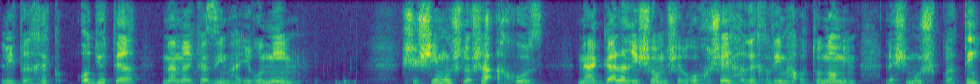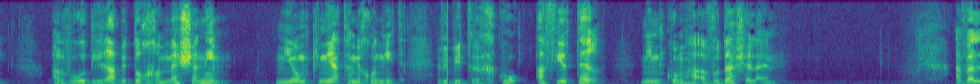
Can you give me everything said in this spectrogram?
להתרחק עוד יותר מהמרכזים העירוניים. 63% מהגל הראשון של רוכשי הרכבים האוטונומיים לשימוש פרטי עברו דירה בתוך חמש שנים מיום קניית המכונית והתרחקו אף יותר ממקום העבודה שלהם. אבל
